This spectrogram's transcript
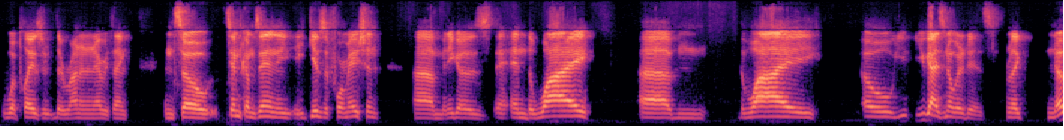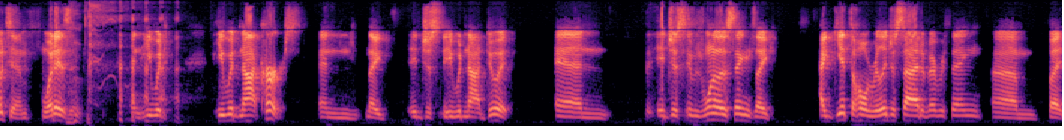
what plays they're running and everything, and so Tim comes in, he, he gives a formation, um, and he goes, and the why, um, the why oh, you, you guys know what it is. We're like, no, Tim, what is it? and he would, he would not curse. And like, it just, he would not do it. And it just, it was one of those things like, I get the whole religious side of everything. Um, but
